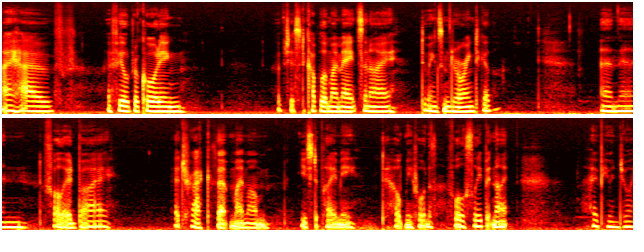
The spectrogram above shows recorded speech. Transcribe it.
I have a field recording of just a couple of my mates and I doing some drawing together. And then followed by a track that my mum used to play me to help me fall, fall asleep at night. I hope you enjoy.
